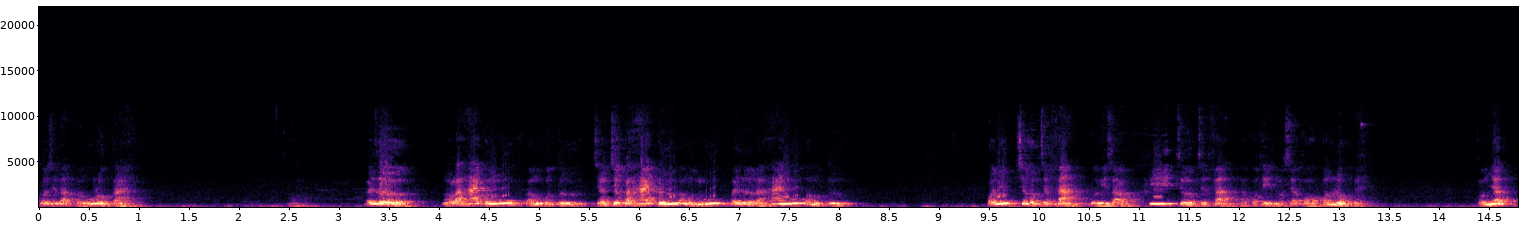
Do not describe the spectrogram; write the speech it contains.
tôi sẽ đặt vào ngũ lục tài. Bây giờ nó là hai con ngũ và một con tứ. Chén trước là hai tứ và một ngũ bây giờ là hai ngũ và một tứ. Có những trường hợp chén phản bởi vì sao? Khi trường hợp chén phản là có thể nó sẽ có con lục này. Con nhất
